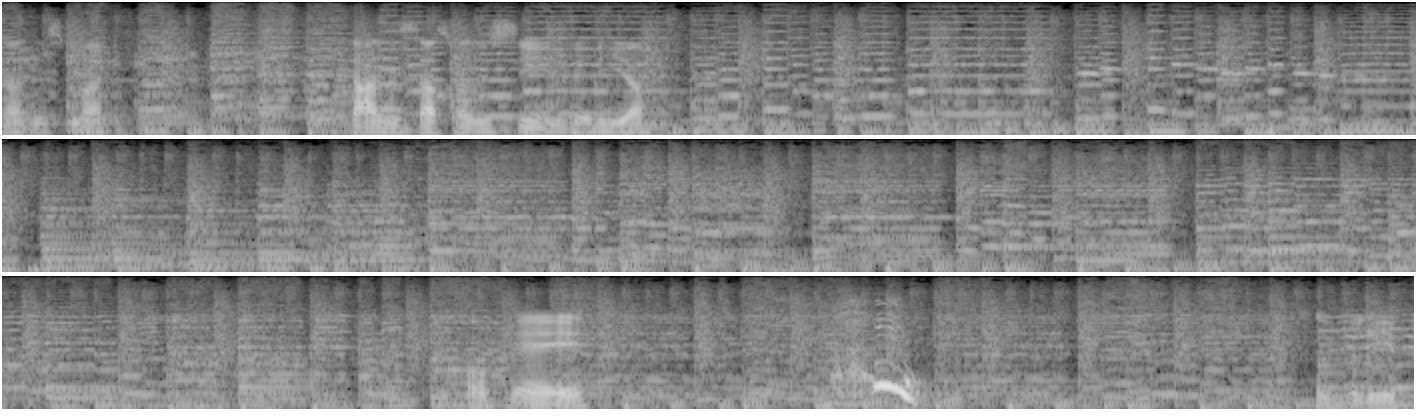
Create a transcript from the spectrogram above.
Das ist mal. Das ist das, was ich sehen will hier. Okay. Puh. So beliebt.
